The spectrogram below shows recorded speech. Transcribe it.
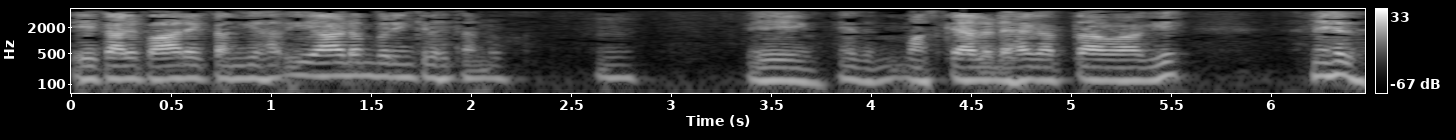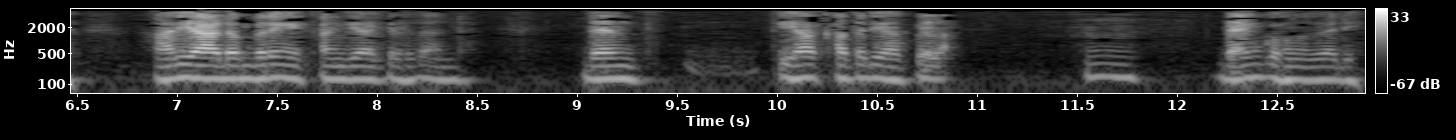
ඒ කාලේ පාරේ කංගේ හරි ආඩම්බරින් කියලා හිතන්නකො. හ්ම්. ඒ නේද? මස් කෑල්ල දැහැගත්තා වාගේ නේද? හරි ආඩම්බරෙන් එක්කන් ගියා කියලා හිතන්න. දැන් 30ක් 40ක් වෙලා. හ්ම්. දැන් කොහොමද වැඩි?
